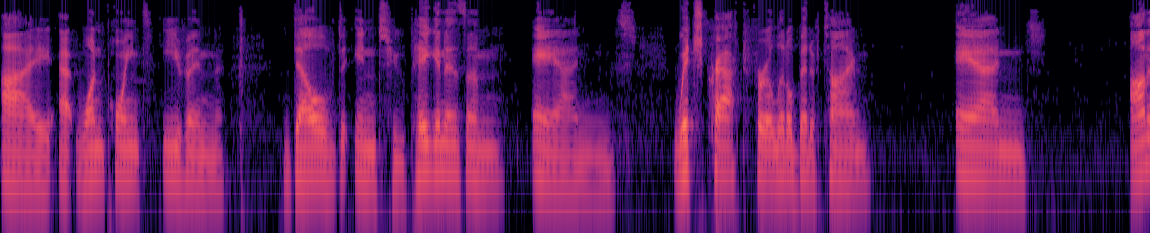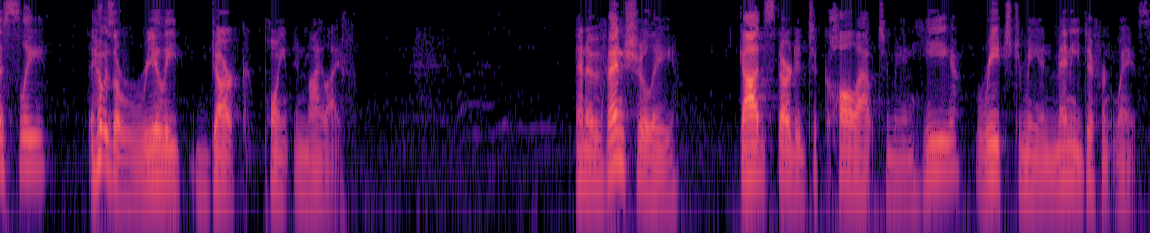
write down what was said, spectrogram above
I, at one point, even delved into paganism and witchcraft for a little bit of time. And honestly, it was a really dark point in my life. And eventually, God started to call out to me, and He reached me in many different ways.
